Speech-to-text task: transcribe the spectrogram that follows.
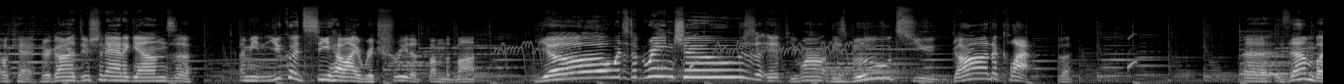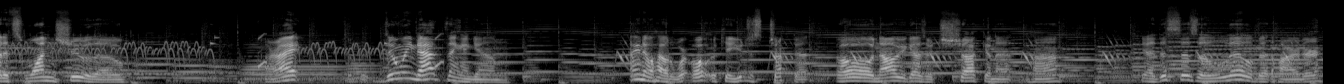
Okay, they're gonna do shenanigans. I mean, you could see how I retreated from the bomb. Yo, it's the green shoes! If you want these boots, you gotta clap. Uh, them, but it's one shoe, though. Alright, doing that thing again. I know how to work. Oh, okay, you just chucked it. Oh, now you guys are chucking it, huh? Yeah, this is a little bit harder.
